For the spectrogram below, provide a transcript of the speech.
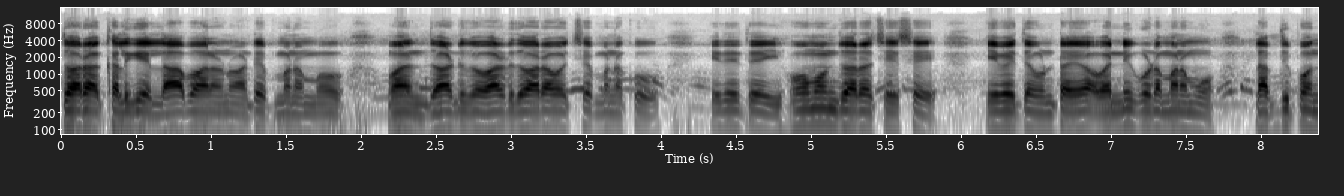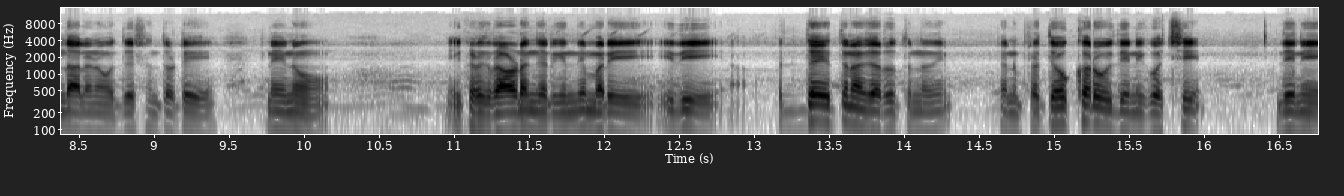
ద్వారా కలిగే లాభాలను అంటే మనము వా- వాటి వాటి ద్వారా వచ్చే మనకు ఏదైతే ఈ హోమం ద్వారా చేసే ఏవైతే ఉంటాయో అవన్నీ కూడా మనము లబ్ధి పొందాలనే ఉద్దేశంతో నేను ఇక్కడికి రావడం జరిగింది. మరి ఇది పెద్ద ఎత్తున జరుగుతున్నది. కానీ ప్రతి ఒక్కరూ దీనికి వచ్చి దీన్ని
